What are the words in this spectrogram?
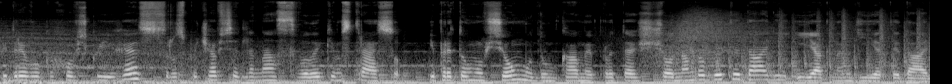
підриву Каховської ГЕС розпочався для нас з великим стресом, і при тому всьому думками про те, що нам робити далі і як нам діяти далі.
